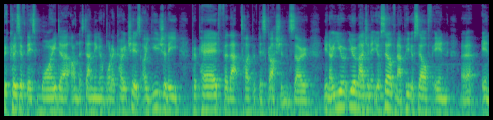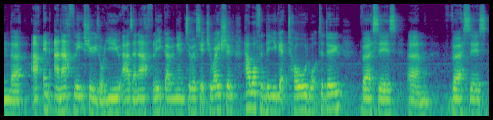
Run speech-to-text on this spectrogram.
because of this wider understanding of what a coach is, are usually prepared for that type of discussion. So you know, you, you imagine it yourself now. Put yourself in uh, in the uh, in an athlete's shoes, or you as an athlete going into a situation. How often do you get told what to do versus um, versus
